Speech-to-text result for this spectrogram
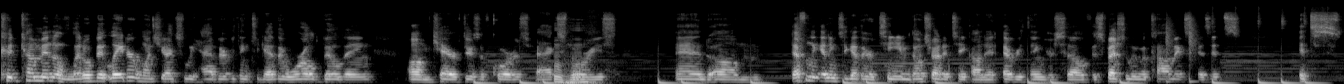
could come in a little bit later once you actually have everything together, world building, um, characters, of course, backstories, mm-hmm. and um, definitely getting together a team. Don't try to take on it everything yourself, especially with comics, because it's it's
